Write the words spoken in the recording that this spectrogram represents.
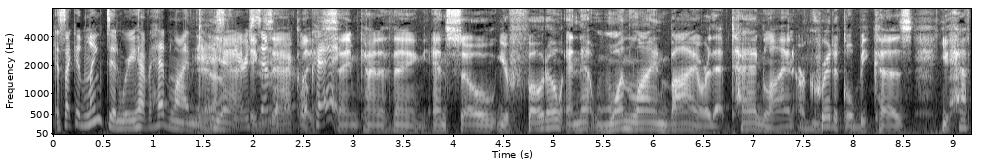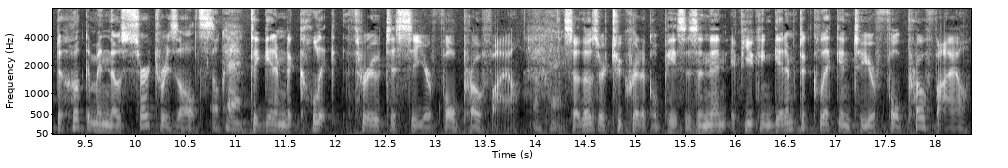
It's like in LinkedIn where you have a headline there. Yeah. Yeah, exactly. Okay. Same kind of thing. And so your photo and that one line bio or that tagline are critical because you have to hook them in those search results Okay. to get them to click through to see your full profile. Okay. So those are two critical pieces. And then if you can get them to click into your full profile,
